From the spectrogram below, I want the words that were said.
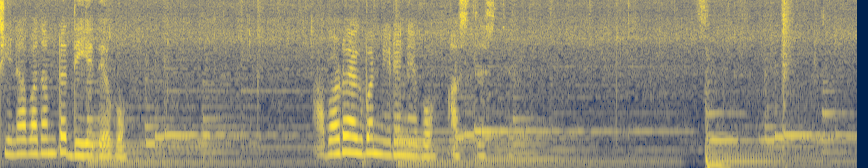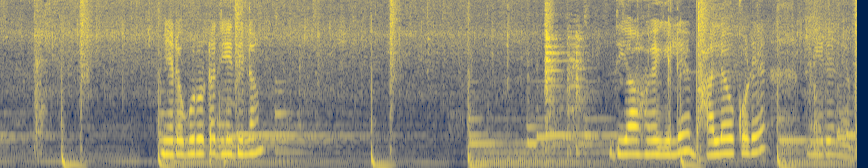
চীনা বাদামটা দিয়ে দেব। আবারও একবার নেড়ে নেব আস্তে আস্তে। নেড়ো গুঁড়োটা দিয়ে দিলাম। দেওয়া হয়ে গেলে ভালো করে নেড়ে নেব।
